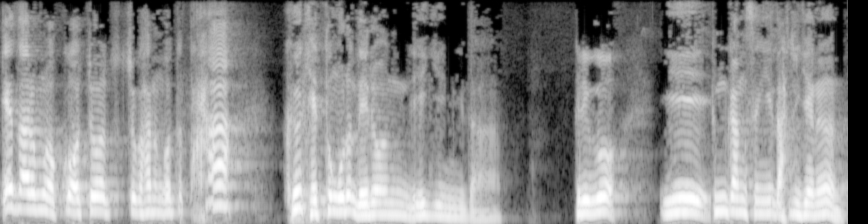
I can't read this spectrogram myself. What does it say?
깨달음을 얻고 어쩌고저쩌고 하는 것도 다 그 계통으로 내려온 얘기입니다. 그리고 이 금강승이 나중에는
